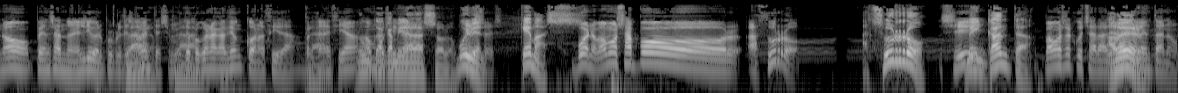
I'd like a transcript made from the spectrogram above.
no pensando en el Liverpool precisamente, Claro, simplemente claro, porque era una claro. canción conocida, Claro, pertenecía a un Nunca caminarás solo. Muy bien. Es. ¿Qué más? Bueno, vamos a por Azurro. Azurro. Sí. Me encanta. Vamos a escuchar a, A ver. Celentano.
